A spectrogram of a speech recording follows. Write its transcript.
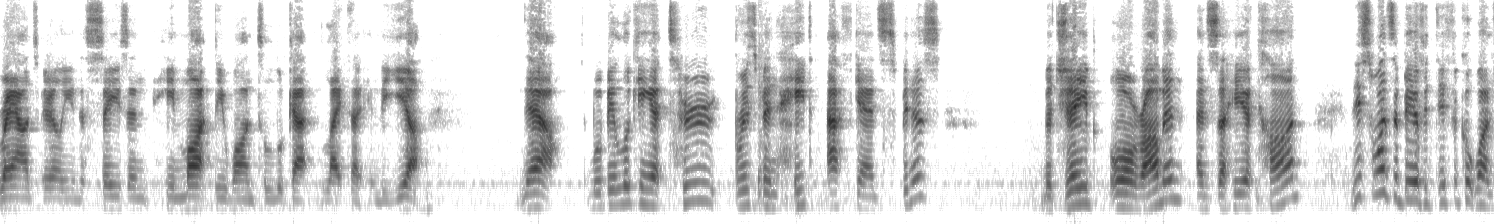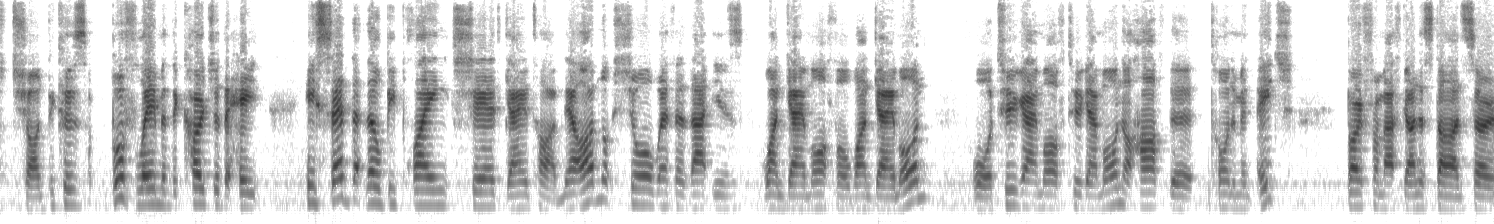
rounds early in the season, he might be one to look at later in the year. Now, we'll be looking at two Brisbane Heat Afghan spinners Mujeeb Ur Rahman and Zahir Khan. This one's a bit of a difficult one, Sean, because Boof Lehmann, the coach of the Heat, he said that they'll be playing shared game time. Now, I'm not sure whether that is one game off or one game on, or two game off, two game on, or half the tournament each, both from Afghanistan, so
